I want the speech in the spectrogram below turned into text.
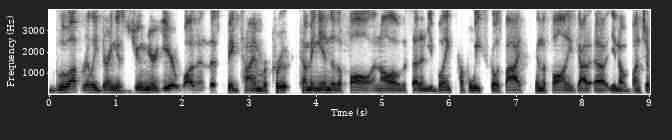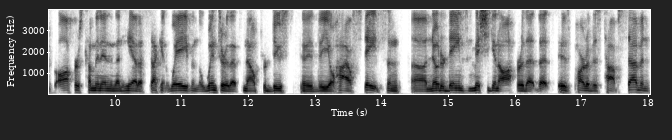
blew up really during his junior year. Wasn't this big time recruit coming into the fall, and all of a sudden you blink, a couple weeks goes by in the fall, and he's got uh, you know a bunch of offers coming in, and then he had a second wave in the winter that's now produced uh, the Ohio States and uh, Notre Dame's and Michigan offer that that is part of his top seven.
